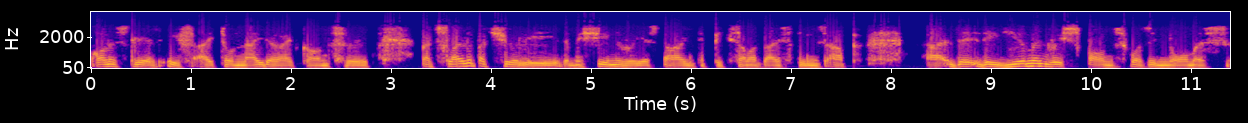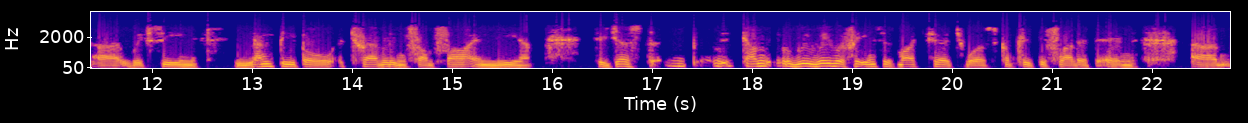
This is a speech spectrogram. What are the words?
honestly as if a tornado had gone through. But slowly but surely, the machinery is starting to pick some of those things up. Uh, the, the human response was enormous. Uh, we've seen young people traveling from far and near to just come. We, we were, for instance, my church was completely flooded, and um,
